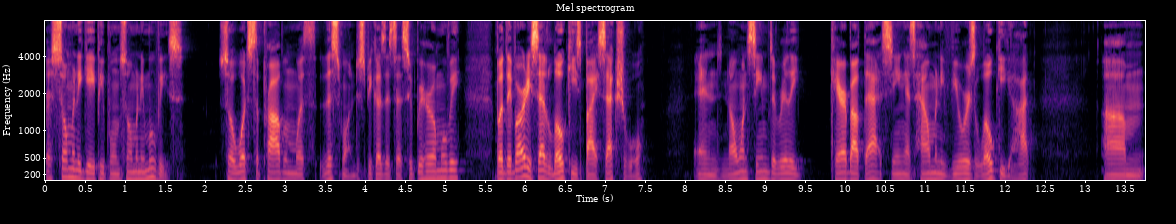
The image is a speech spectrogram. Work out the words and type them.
there's so many gay people in so many movies. So what's the problem with this one? Just because it's a superhero movie? But they've already said Loki's bisexual, and no one seemed to really care about that, seeing as how many viewers Loki got. Um,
